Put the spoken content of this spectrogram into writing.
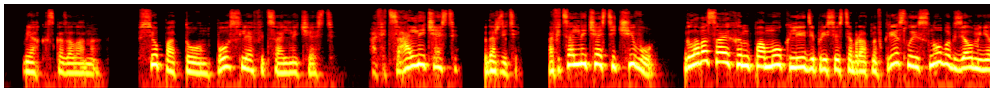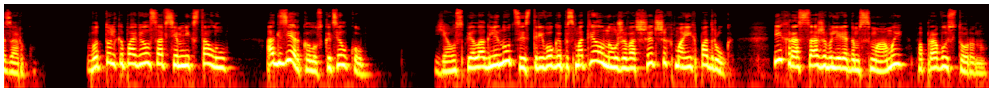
— мягко сказала она. «Все потом, после официальной части». «Официальной части? Подождите, официальной части чего?» Глава Сайхан помог леди присесть обратно в кресло и снова взял меня за руку. Вот только повел совсем не к столу, а к зеркалу с котелком. Я успела оглянуться и с тревогой посмотрела на уже вошедших моих подруг. Их рассаживали рядом с мамой по правую сторону.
